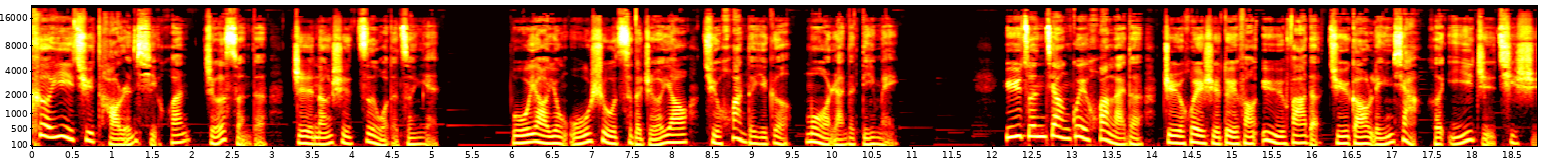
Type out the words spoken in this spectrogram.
刻意去讨人喜欢，折损的只能是自我的尊严。不要用无数次的折腰去换得一个。漠然的低眉，纡尊降贵换来的只会使对方愈发的居高临下和颐指气使，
